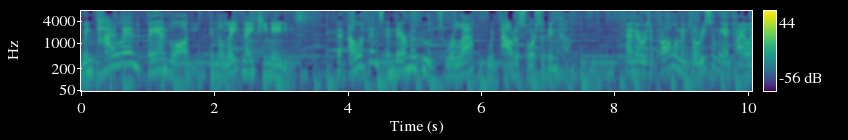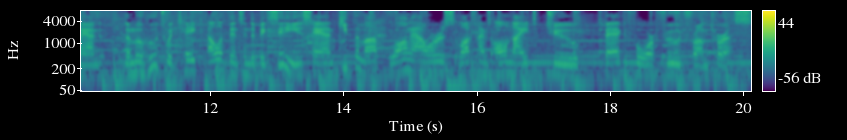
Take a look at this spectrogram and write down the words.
When Thailand banned logging in the late 1980s, the elephants and their mahouts were left without a source of income. And there was a problem until recently in Thailand. The mahouts would take elephants into big cities and keep them up long hours, a lot of times all night, to beg for food from tourists.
